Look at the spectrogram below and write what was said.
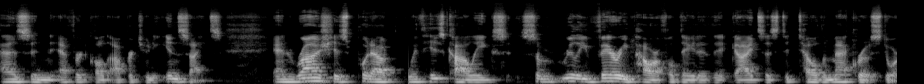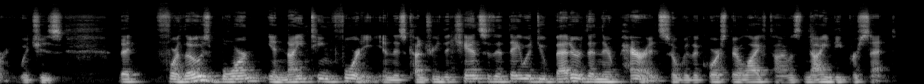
has an effort called Opportunity Insights. And Raj has put out with his colleagues some really very powerful data that guides us to tell the macro story, which is that for those born in 1940 in this country, the chances that they would do better than their parents over the course of their lifetime was 90%.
